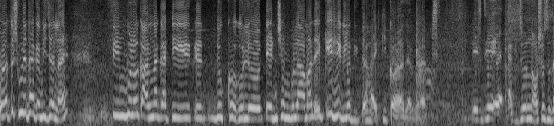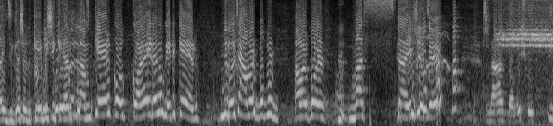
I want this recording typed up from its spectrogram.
ওরা তো শুয়ে থাকে বিছানায়। সিনগুলো কান্নাকাটি দুঃখগুলো টেনশনগুলো আমাদেরকে সেগুলো দিতে হয়। কি করা যাবে আর? এই যে একজন অসুস্থ তাই জিজ্ঞাসা কে বেশি কেয়ার বললাম কেয়ার করা এটা হোক এটা কেয়ার বলছে আমার বপর আমার পর বাসটা এসেছে। না তবে সত্যি।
